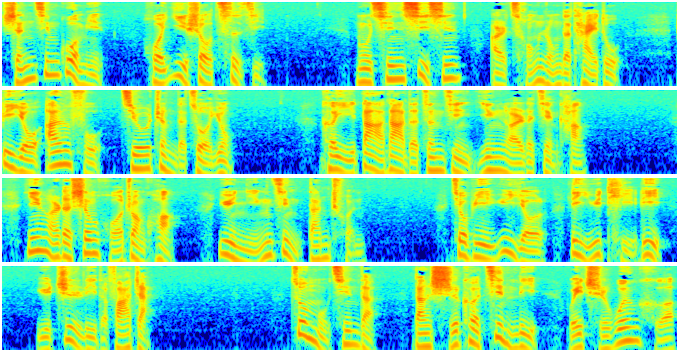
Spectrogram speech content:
神经过敏或易受刺激，母亲细心而从容的态度，必有安抚纠正的作用，可以大大的增进婴儿的健康。婴儿的生活状况愈宁静单纯，就必愈有。利于体力与智力的发展。做母亲的，当时刻尽力维持温和、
